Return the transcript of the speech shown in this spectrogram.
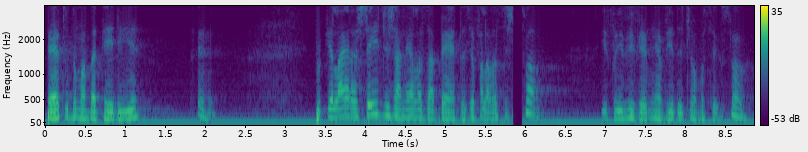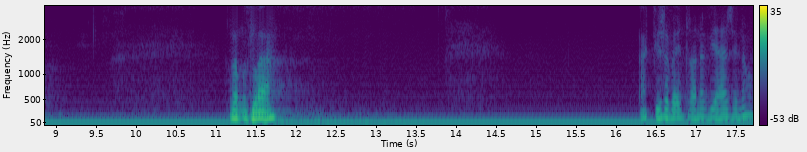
perto de uma bateria. porque lá era cheio de janelas abertas. Eu falava sexual e fui viver minha vida de homossexual. Vamos lá. Aqui já vai entrar na viagem, não?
